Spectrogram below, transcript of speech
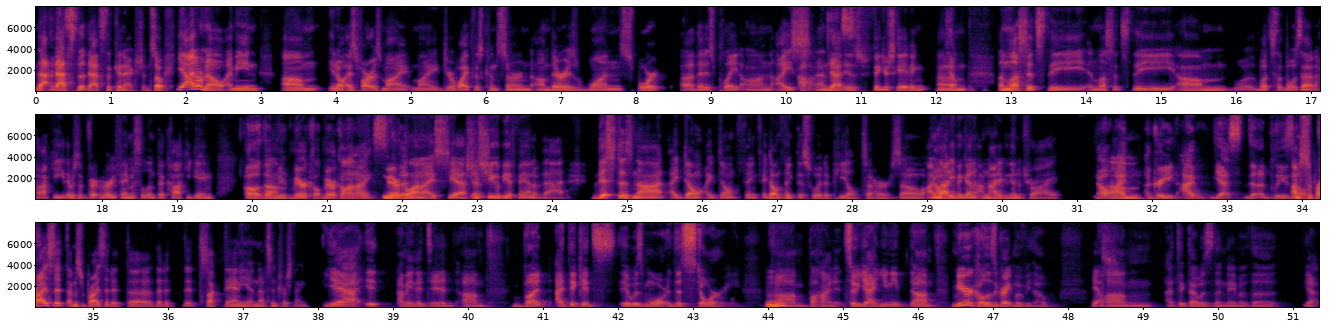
that that's the that's the connection. So yeah, I don't know. I mean, um, you know, as far as my my dear wife is concerned, um, there is one sport uh, that is played on ice, Ah, and yes. that is figure skating. Um, unless it's the unless it's the um, what's the, what was that hockey? There was a very, very famous Olympic hockey game, Oh, the Um, Miracle, Miracle on Ice, Miracle The- on Ice. Yeah, she Yeah. she would be a fan of that. This does not. I don't. I don't think. I don't think this would appeal to her. So I'm No. not even gonna. I'm not even gonna try. No, Um, I agreed. I yes, the, please. I'm surprised that I'm surprised that it uh, that it it sucked Danny in. That's interesting. Yeah, it. I mean, it did. Um, but I think it's it was more the story Mhm. um behind it. So yeah, you need um Miracle is a great movie though. Yes. Um, I think that was the name of the yeah.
